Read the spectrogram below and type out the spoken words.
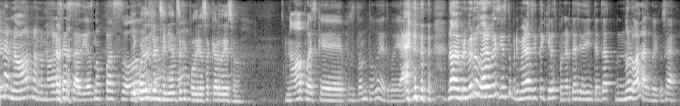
pena, no, no, no, no, gracias a Dios no pasó. ¿Y cuál es la enseñanza no, que podría sacar de eso? No, pues que, pues don't do it, güey. no, en primer lugar, güey, si es tu primera cita y quieres ponerte así de intensa, no lo hagas, güey. O sea,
